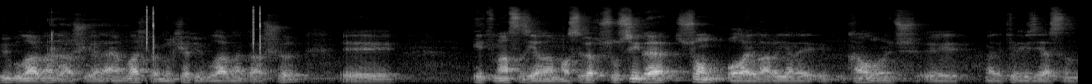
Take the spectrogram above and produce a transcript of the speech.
hüquqlarına qarşı, yəni əmlak və mülkiyyət hüquqlarına qarşı e, etinasız yaranması və xüsusilə son olayları, yəni Kanal 13 e, televiziyasının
